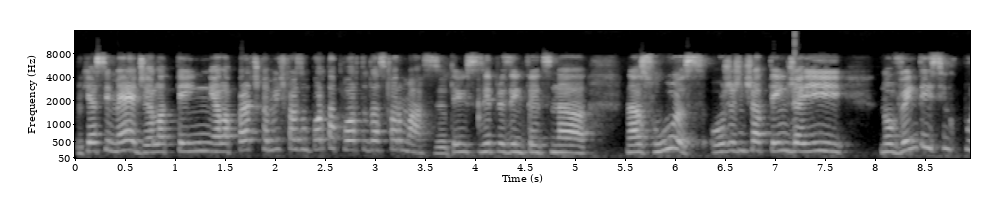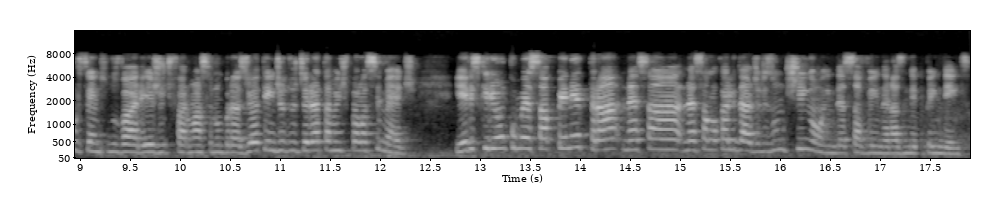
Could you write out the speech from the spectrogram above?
Porque a CIMED, ela tem, ela praticamente faz um porta a porta das farmácias. Eu tenho esses representantes na, nas ruas. Hoje a gente atende aí 95% do varejo de farmácia no Brasil atendido diretamente pela CIMED. E eles queriam começar a penetrar nessa, nessa localidade. Eles não tinham ainda essa venda nas independentes.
